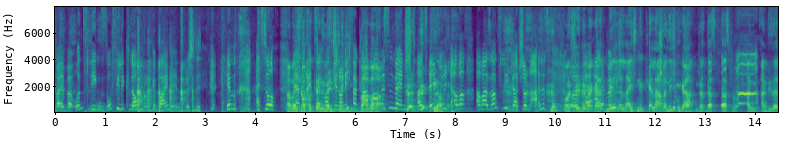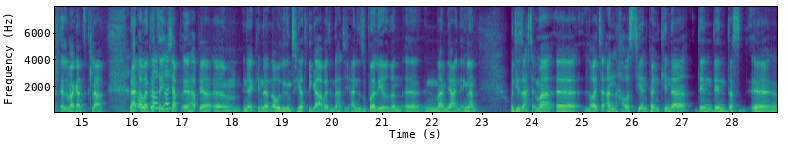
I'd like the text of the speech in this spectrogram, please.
weil bei uns liegen so viele Knochen und Gebeine inzwischen im, also Aber das ich hoffe, Einzige, keine was wir noch nicht vergraben Barbara. haben, ist ein Mensch tatsächlich, Genau. aber aber sonst liegt da schon alles. Boah, äh, Schöneberger alle hat mehrere Leichen im Keller, aber nicht im Garten. Das, das, das an, an dieser Stelle mal ganz klar. Nein, aber Oh Gott, tatsächlich, ich habe äh, hab ja ähm, in der Kinderneurologie und Psychiatrie gearbeitet und da hatte ich eine super Lehrerin äh, in meinem Jahr in England. Und die sagte immer, äh, Leute an Haustieren können Kinder den, den, das äh,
